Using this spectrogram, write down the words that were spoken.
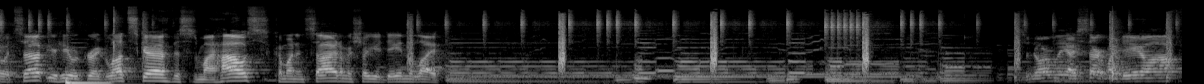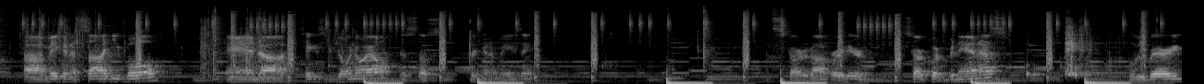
what's up? You're here with Greg Lutzka. This is my house. Come on inside. I'm gonna show you a day in the life. I start my day off uh, making acai bowl and uh, taking some joint oil. This stuff's freaking amazing. Start it off right here. Start putting bananas, blueberry,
